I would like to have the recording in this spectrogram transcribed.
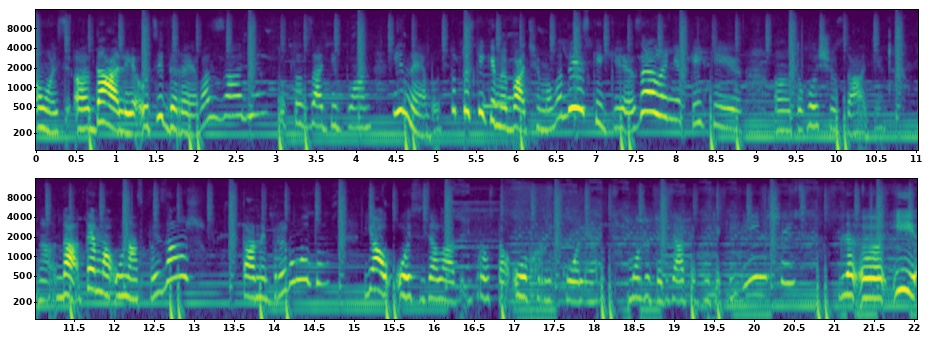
Ось е, далі оці дерева ззаді, тобто задній план, і небо. Тобто, скільки ми бачимо води, скільки зелені, скільки е, того, що ззаді. Да, тема у нас пейзаж, стани природу. Я ось взяла просто охрий колір, можете взяти будь-який інший. Для, і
